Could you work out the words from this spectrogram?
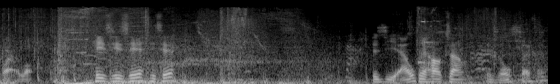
quite a lot. He's he's here. He's here. Busy Elf The hog's out. is also here.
